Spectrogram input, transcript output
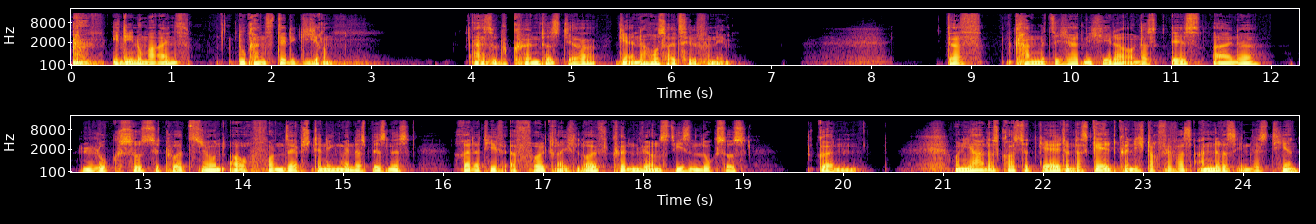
Idee Nummer eins, du kannst delegieren. Also du könntest ja dir eine Haushaltshilfe nehmen. Das kann mit Sicherheit nicht jeder und das ist eine Luxussituation auch von Selbstständigen. Wenn das Business relativ erfolgreich läuft, können wir uns diesen Luxus gönnen. Und ja, das kostet Geld und das Geld könnte ich doch für was anderes investieren.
